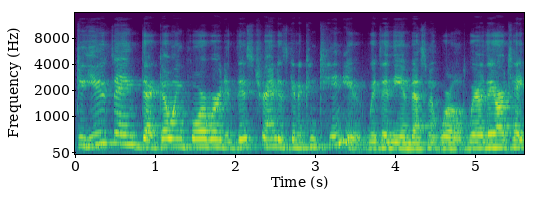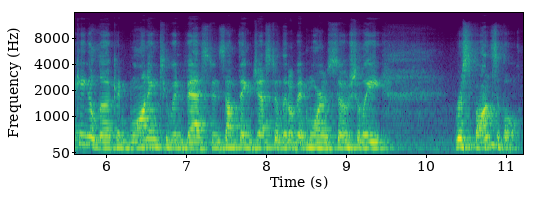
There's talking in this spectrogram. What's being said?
Do you think that going forward, this trend is going to continue within the investment world where they are taking a look and wanting to invest in something just a little bit more socially responsible?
